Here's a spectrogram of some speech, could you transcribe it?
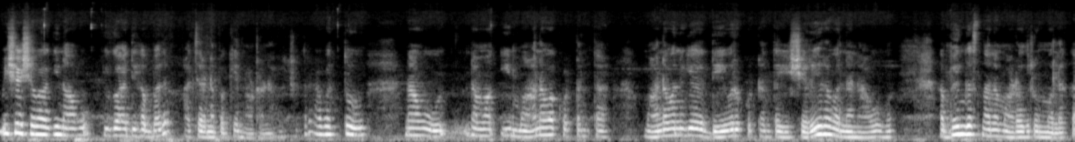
ವಿಶೇಷವಾಗಿ ನಾವು ಯುಗಾದಿ ಹಬ್ಬದ ಆಚರಣೆ ಬಗ್ಗೆ ನೋಡೋಣ ವೀಕ್ಷಕರೇ. ಅವತ್ತು ನಾವು ನಮ್ಮ ಈ ಮಾನವ ಕೊಟ್ಟಂಥ ಮಾನವನಿಗೆ ದೇವರು ಕೊಟ್ಟಂಥ ಈ ಶರೀರವನ್ನು ನಾವು ಅಭ್ಯಂಗ ಸ್ನಾನ ಮಾಡೋದ್ರ ಮೂಲಕ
